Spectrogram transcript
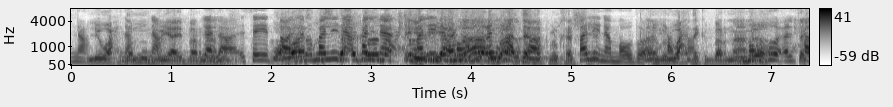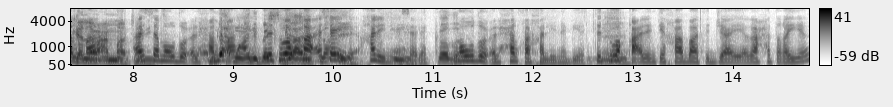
نعم. لوحده نعم. مو نعم. وياي برنامج لا لا سيد طالب خلينا خلينا. خلينا موضوع الحلقة. خلينا موضوع الحلقة. وحدك ببرنامج. موضوع الحلقة. تكلم عن ما تريد. هسه موضوع الحلقة. تتوقع سيد إيه. خليني. أسألك. موضوع الحلقة خلينا بيه. تتوقع الانتخابات الجاية راح تغير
